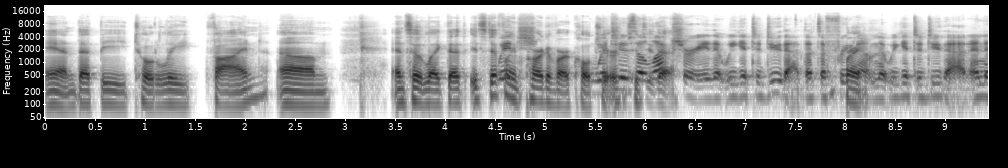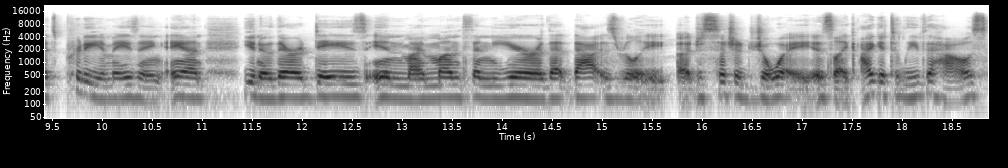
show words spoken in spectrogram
and that'd be totally fine. Um, and so like that it's definitely which, part of our culture which is a luxury that. that. we get to do that that's a freedom right. that we get to do that and it's pretty amazing and you know there are days in my month and year that that is really uh, just such a joy is like i get to leave the house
